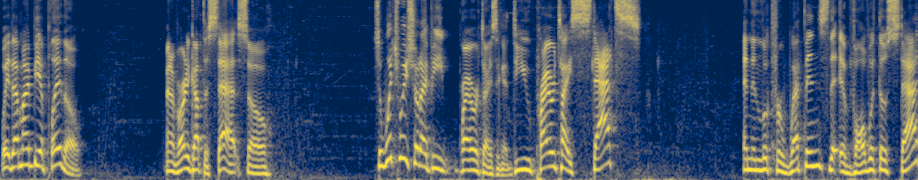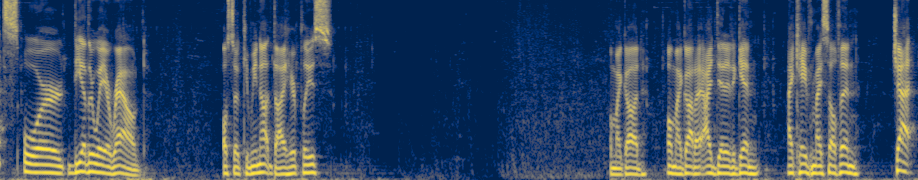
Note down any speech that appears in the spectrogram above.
Wait, that might be a play though. Man, I've already got the stats, so. So which way should I be prioritizing it? Do you prioritize stats and then look for weapons that evolve with those stats or the other way around? Also, can we not die here, please? Oh my god. Oh my god, I, I did it again. I caved myself in. Chat.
